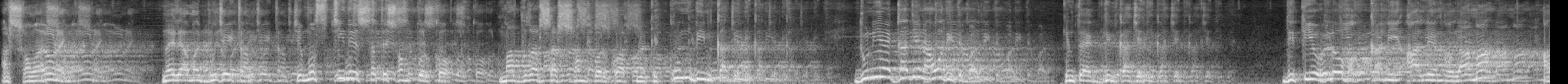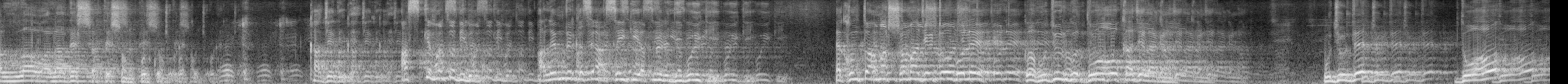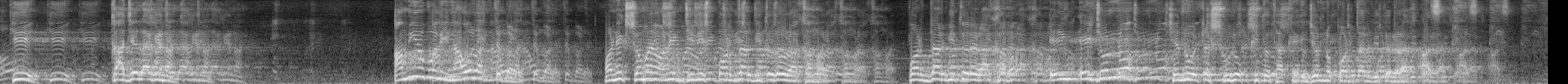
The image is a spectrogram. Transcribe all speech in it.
আর সময়ও নাই। নাইলে আমার বুঝাইতাম যে মসজিদের সাথে সম্পর্ক, মাদ্রাসার সম্পর্ক আপনাকে কোন দিন কাজে কাজে দুনিয়ায় কাজে নাও দিতে পারে, কিন্তু একদিন কাজে কাজে কাজে দ্বিতীয় হলো হক্কানি আলেম ওলামা আল্লাহ আলাদের সাথে সম্পর্ক কাজে দিবে। আজকে হয়তো দিবেন আলেমদের কাছে আসেই কি? আপনার দিবই কি? এখন তো আমার সমাজ এটাও বলে হুজুর গো, দোয়াও কাজে লাগে না। হুজুরদের দোয়াও কি? কাজে লাগে না। আমিও বলি, নাও লাগতে পারে। অনেক সময় অনেক জিনিস পর্দার ভিতরেও রাখা হয়। পর্দার ভিতরে রাখা হয়। এই এই জন্য যেন ওটা সুরক্ষিত থাকে, এই জন্য পর্দার ভিতরে রাখা আছে।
